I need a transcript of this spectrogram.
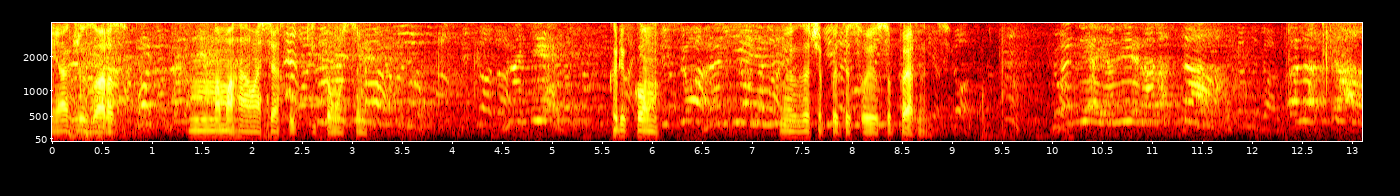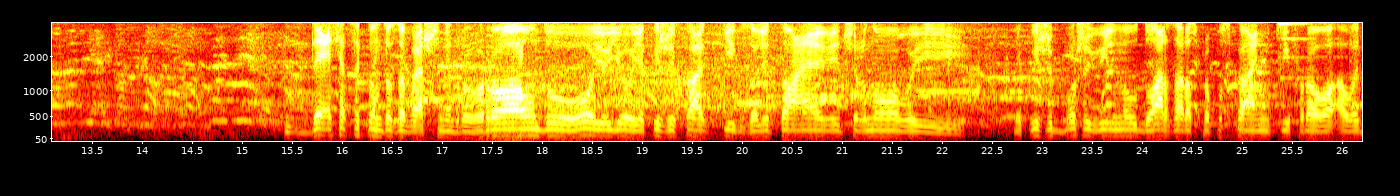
Як же зараз намагалася хукіком ось цим крюком зачепити свою суперницю. Десять секунд до завершення другого раунду. Ой-ой-ой, який же хак-кік залітає від Чернової. Який же божевільний удар зараз пропускає Нікіфорова, але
